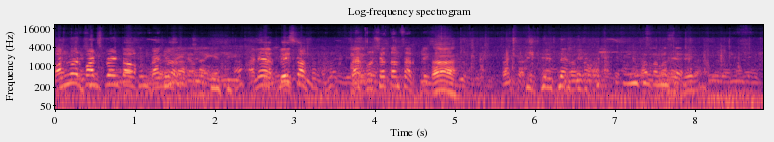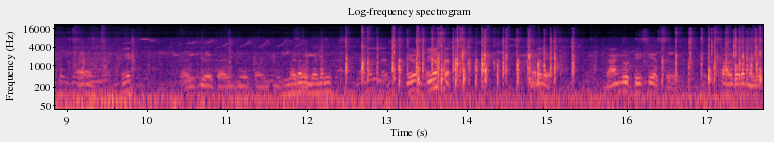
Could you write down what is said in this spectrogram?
one more participant of Bengaluru అదే please come sir Purushottam sir please medal medal sir మెడలే బెంగళూరు టీసీఎస్ సార్ కూడా మళ్ళీ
